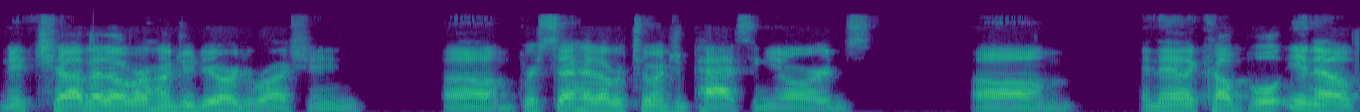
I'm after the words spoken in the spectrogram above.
Nick Chubb had over 100 yards rushing, um, Brissett had over 200 passing yards, um, and they had a couple, you know,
